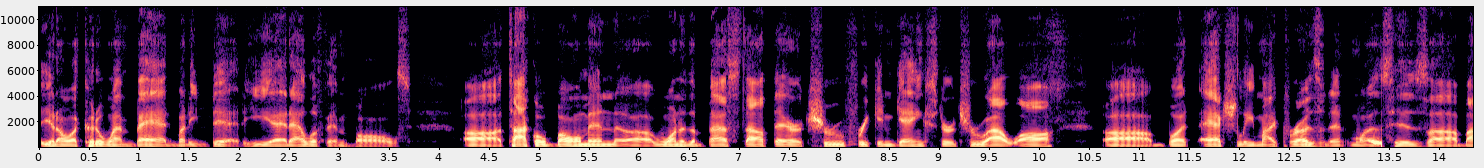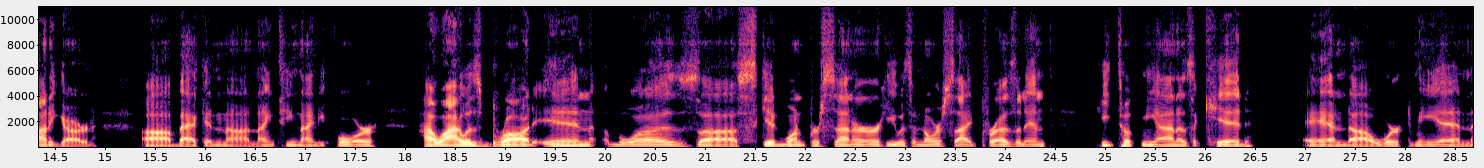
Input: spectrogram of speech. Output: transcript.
you know it could have went bad but he did he had elephant balls uh taco bowman uh one of the best out there true freaking gangster true outlaw uh, but actually my president was his uh, bodyguard uh, back in uh, 1994. How I was brought in was uh, Skid One Percenter. He was a Northside president. He took me on as a kid and uh, worked me in.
